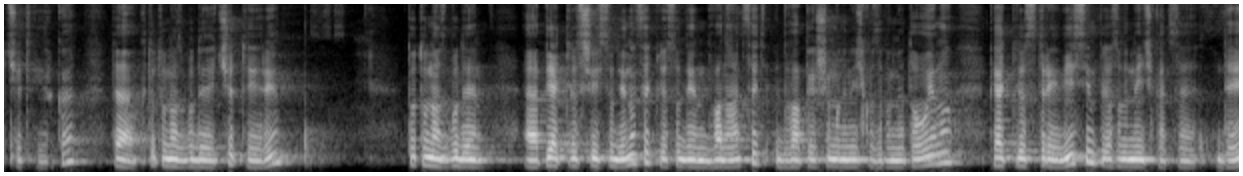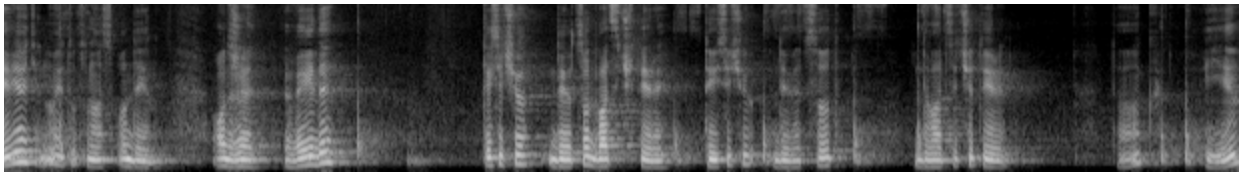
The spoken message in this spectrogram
четвірка. Так, тут у нас буде 4. Тут у нас буде е, 5 плюс 6 11, плюс 1 12. 2 пишемо одиничку, запам'ятовуємо. 5 плюс 3 8, плюс одиничка це 9. Ну і тут у нас 1. Отже, вийде 1924. 1924. Так, є.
